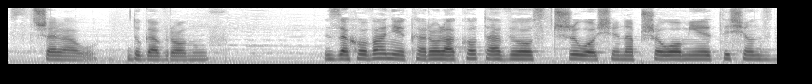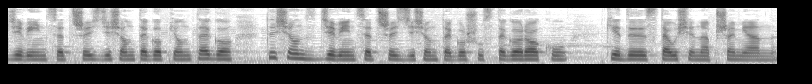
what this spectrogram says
Strzelał do gawronów. Zachowanie Karola Kota wyostrzyło się na przełomie 1965-1966 roku, kiedy stał się na przemian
